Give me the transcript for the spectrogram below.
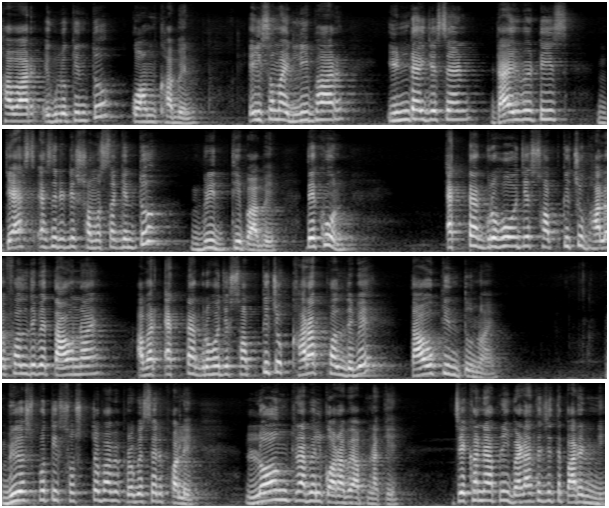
খাবার, এগুলো কিন্তু কম খাবেন। এই সময় লিভার ইনডাইজেশন ডায়াবেটিস গ্যাস অ্যাসিডিটির সমস্যা কিন্তু বৃদ্ধি পাবে। দেখুন, একটা গ্রহ যে সব কিছু ভালো ফল দেবে তাও নয় আবার একটা গ্রহ যে সব কিছু খারাপ ফল দেবে, তাও কিন্তু নয়। বৃহস্পতি ষষ্ঠভাবে প্রবেশের ফলে লং ট্রাভেল করাবে আপনাকে। যেখানে আপনি বেড়াতে যেতে পারেননি,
